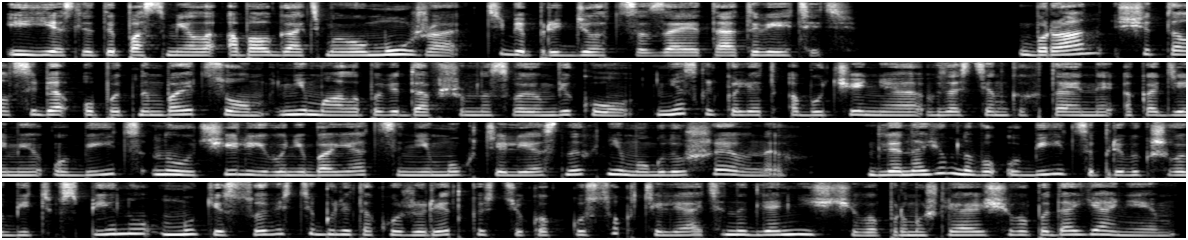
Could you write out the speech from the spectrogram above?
и если ты посмела оболгать моего мужа, тебе придется за это ответить». Бран считал себя опытным бойцом, немало повидавшим на своем веку. Несколько лет обучения в застенках тайной академии убийц научили его не бояться ни мук телесных, ни мук душевных. Для наемного убийцы, привыкшего бить в спину, муки совести были такой же редкостью, как кусок телятины для нищего, промышляющего подаянием.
